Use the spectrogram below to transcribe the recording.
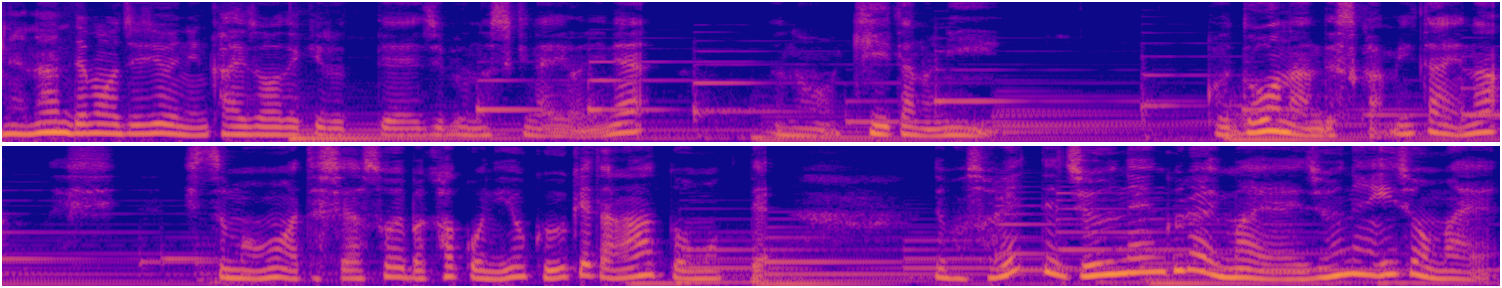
ね、何でも自由に改造できるって自分の好きなようにね、あの、聞いたのに、これどうなんですか？みたいな質問を私はそういえば過去によく受けたなと思って。でもそれって10年ぐらい前、10年以上前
